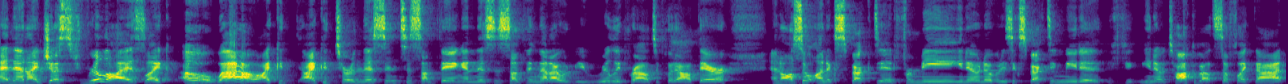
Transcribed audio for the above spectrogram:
and then i just realized like oh wow i could i could turn this into something and this is something that i would be really proud to put out there and also unexpected for me you know nobody's expecting me to you know talk about stuff like that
